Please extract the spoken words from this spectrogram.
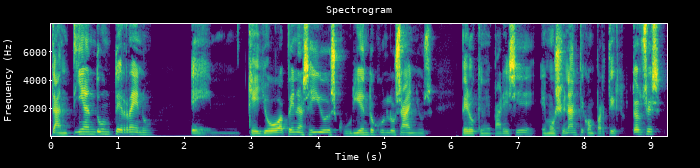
tanteando un terreno eh, que yo apenas he ido descubriendo con los años pero que me parece emocionante compartirlo. Entonces,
